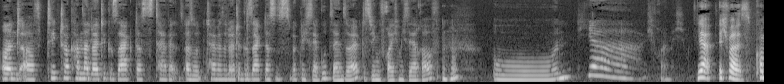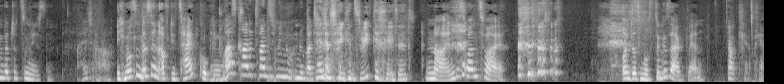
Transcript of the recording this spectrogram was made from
Und auf TikTok haben dann Leute gesagt, dass teilweise, also teilweise Leute gesagt, dass es wirklich sehr gut sein soll. Deswegen freue ich mich sehr drauf. Mhm. Und ja, ich freue mich. Ja, ich weiß. Komm bitte zum nächsten. Alter. Ich muss ein bisschen auf die Zeit gucken. Ja, du hast gerade 20 Minuten über Taylor Jenkins Reid geredet. Nein, das waren zwei. Und das musste gesagt werden. Okay, okay.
